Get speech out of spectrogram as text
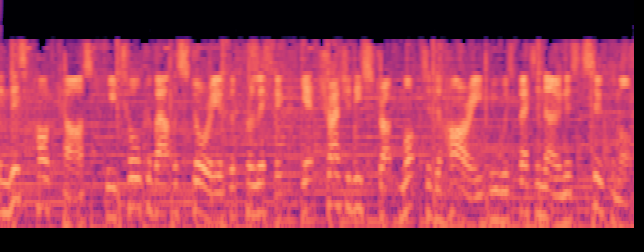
In this podcast, we talk about the story of the prolific, yet tragedy-struck Mokhtar Dahari who was better known as Supermokh.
